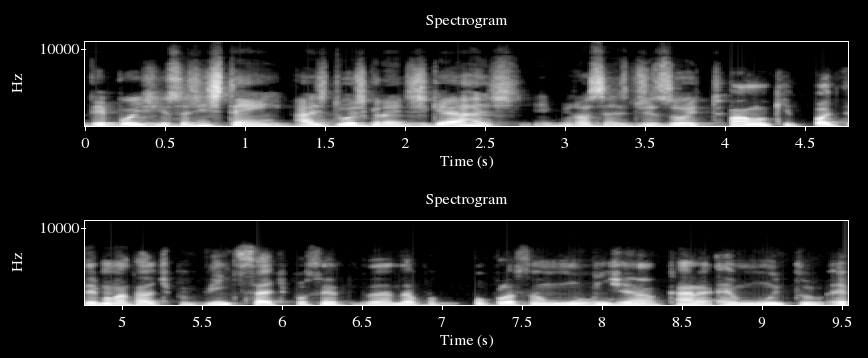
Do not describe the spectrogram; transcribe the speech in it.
Depois disso, a gente tem as duas grandes guerras em 1918. Falam que pode ter matado tipo 27% da, da população mundial. Cara, é muito. É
